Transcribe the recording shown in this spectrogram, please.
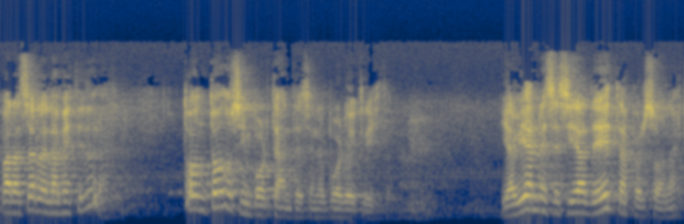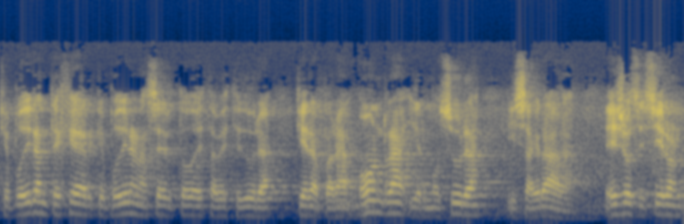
para hacerle las vestiduras? Son todos importantes en el pueblo de Cristo. Y había necesidad de estas personas que pudieran tejer, que pudieran hacer toda esta vestidura que era para honra y hermosura y sagrada. Ellos hicieron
